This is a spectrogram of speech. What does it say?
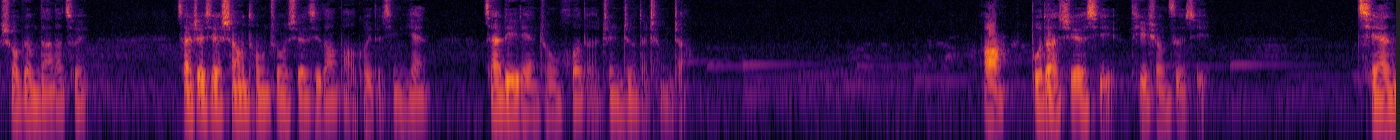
受更大的罪，在这些伤痛中学习到宝贵的经验，在历练中获得真正的成长。二，不断学习，提升自己。钱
